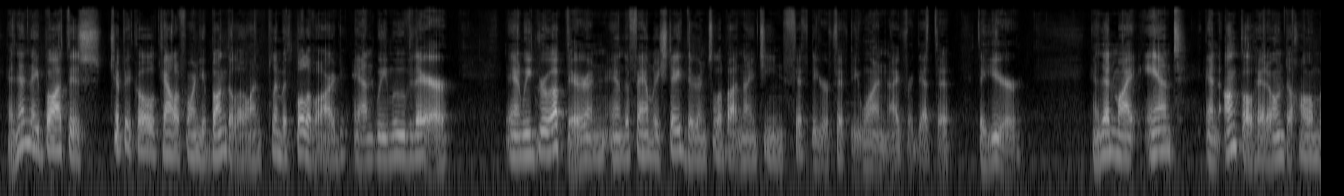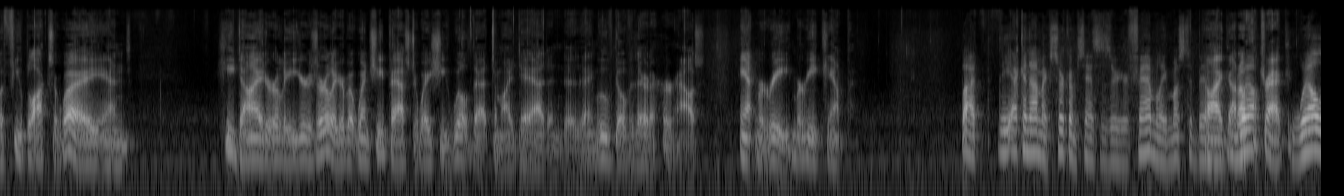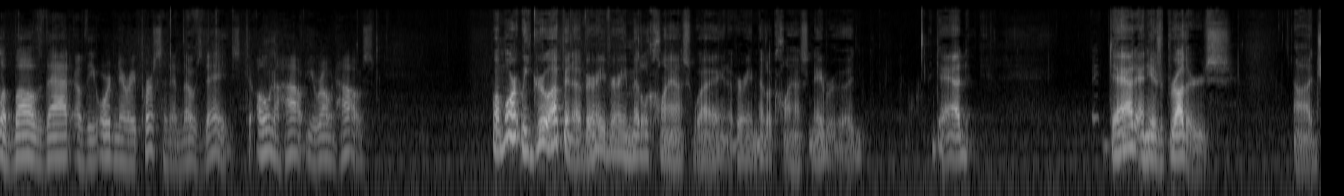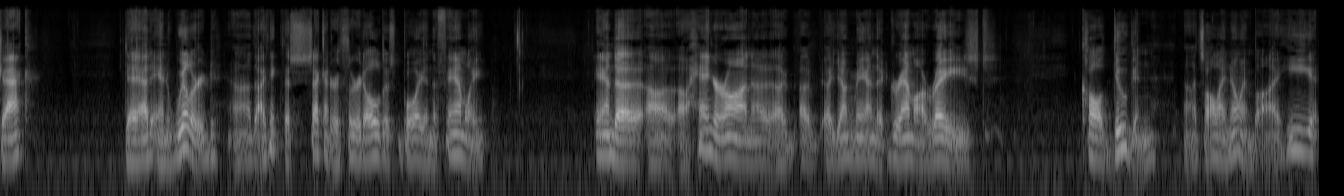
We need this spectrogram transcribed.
And then they bought this typical California bungalow on Plymouth Boulevard, and we moved there. And we grew up there, and, and the family stayed there until about 1950 or 51. I forget the, the year. And then my aunt and uncle had owned a home a few blocks away, and he died early years earlier. But when she passed away, she willed that to my dad, and uh, they moved over there to her house, Aunt Marie, Marie Kemp. But the economic circumstances of your family must have been Oh, I got off well, well above that of the ordinary person in those days. To own a house, your own house, Well, more, we grew up in a very, very middle class way, in a very middle class neighborhood. Dad, Dad and his brothers, uh, Jack, Dad, and Willard, uh, I think the second or third oldest boy in the family, and a, a, a hanger on, a, a, young man that Grandma raised called Dugan. Uh, that's all I know him by. He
